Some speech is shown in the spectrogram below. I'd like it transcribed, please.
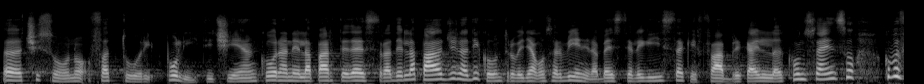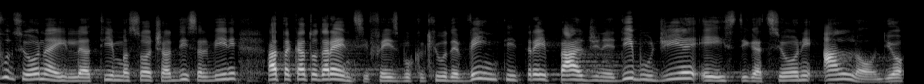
eh, ci sono fattori politici. E ancora nella parte destra della pagina di contro vediamo Salvini, la bestia leghista che fabbrica il consenso, come funziona il team social di Salvini? Attaccato da Renzi, Facebook chiude 23 pagine di bugie e istigazioni all'odio.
